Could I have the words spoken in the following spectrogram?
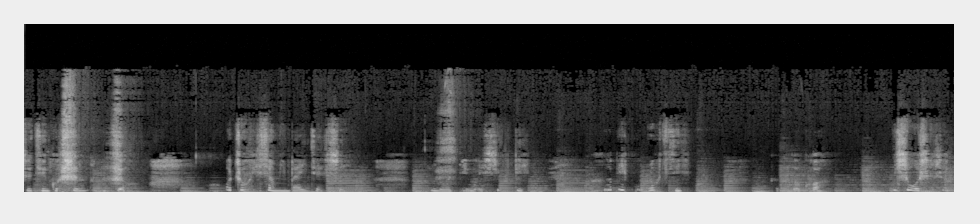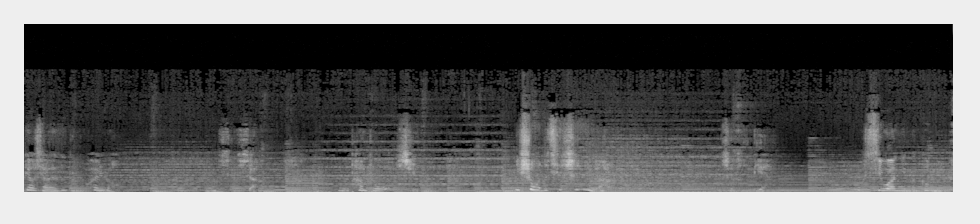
事情过去了那么久，我终于想明白一件事。若弟为兄弟，何必骨肉亲？更何况，你是我身上掉下来的那块肉，你身上流淌着我的血，你是我的亲生女儿。这一点，我希望你能够明白。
